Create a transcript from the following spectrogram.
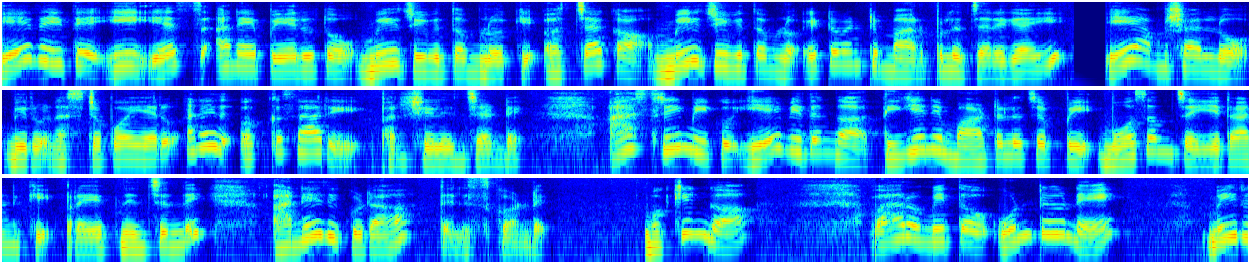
ఏదైతే ఈ ఎస్ అనే పేరుతో మీ జీవితంలోకి వచ్చాక మీ జీవితంలో ఎటువంటి మార్పులు జరిగాయి? ఏ అంశాల్లో మీరు నష్టపోయారు? అనేది ఒక్కసారి పరిశీలించండి. ఆ స్త్రీ మీకు ఏ విధంగా తీయని మాటలు చెప్పి మోసం చేయటానికి ప్రయత్నించింది అనేది కూడా తెలుసుకోండి. ముఖ్యంగా వారు మీతో ఉంటూనే మీరు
